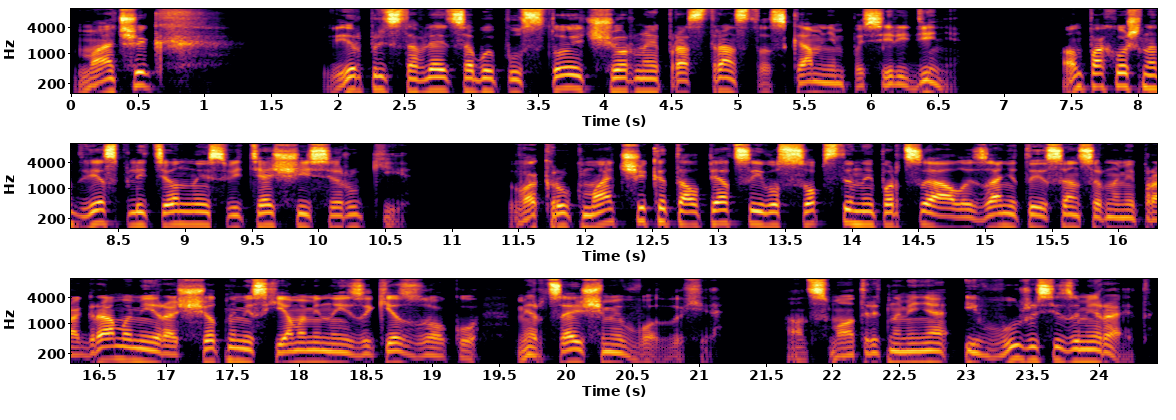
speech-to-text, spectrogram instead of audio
Мальчик... Вир представляет собой пустое черное пространство с камнем посередине. Он похож на две сплетенные светящиеся руки. Вокруг мальчика толпятся его собственные парциалы, занятые сенсорными программами и расчетными схемами на языке Зоку, мерцающими в воздухе. Он смотрит на меня и в ужасе замирает.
